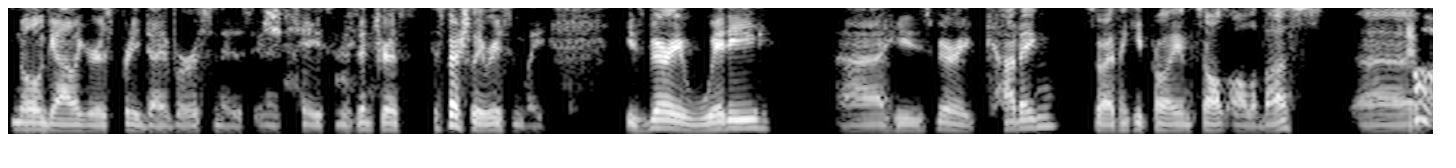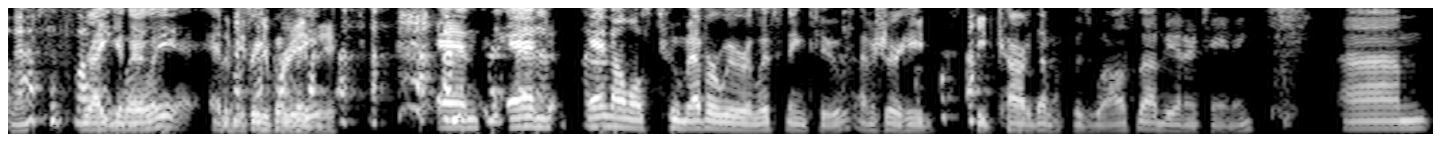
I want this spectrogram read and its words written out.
Noel Gallagher is pretty diverse in his in his Shots taste and his interests, especially recently. He's very witty. Uh, he's very cutting, so I think he'd probably insult all of us uh, Oh, absolutely. regularly and That'd super frequently easy. and and and almost whomever we were listening to. I'm sure he'd he'd carve them up as well. So that'd be entertaining. Um,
